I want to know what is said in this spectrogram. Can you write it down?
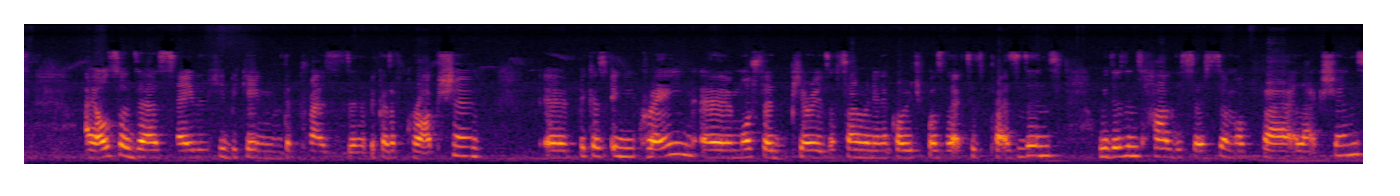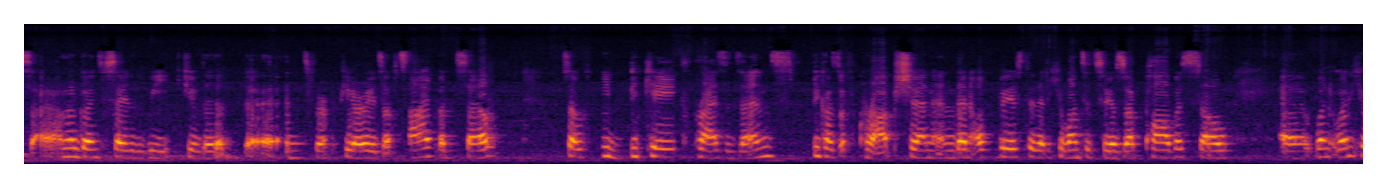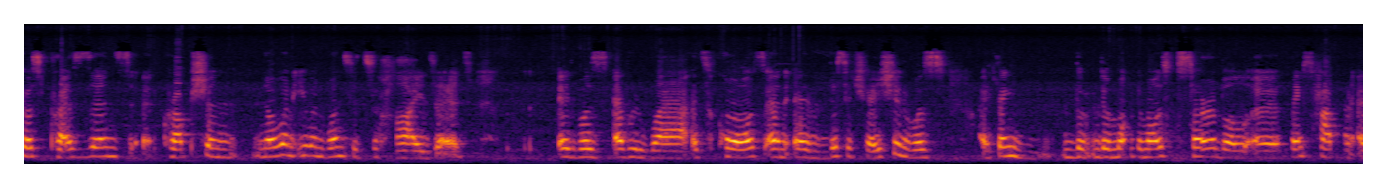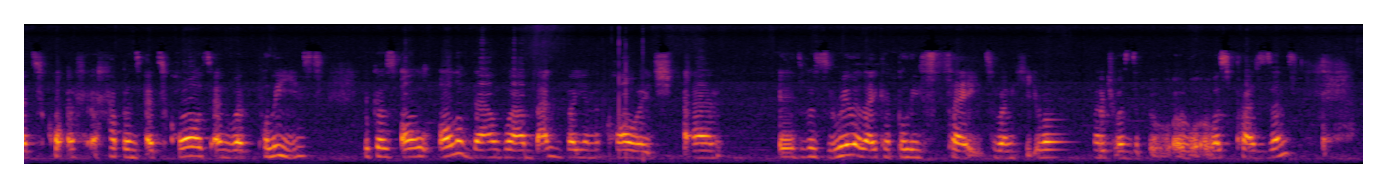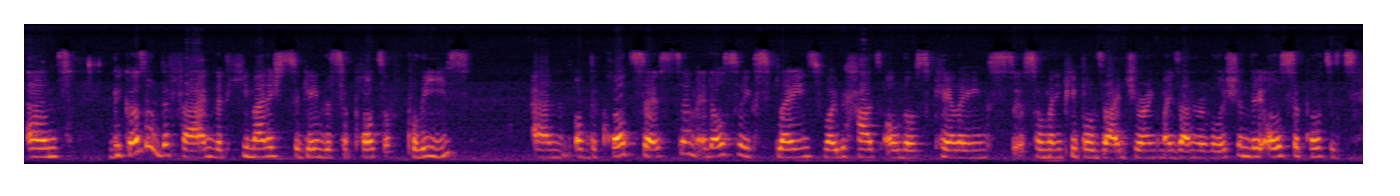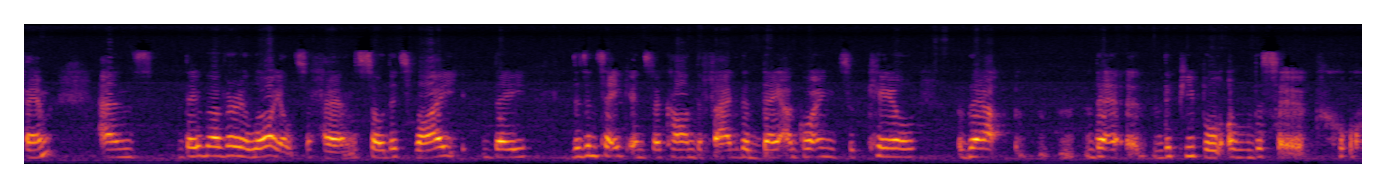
I also dare say that he became the president because of corruption. Uh, because in Ukraine, uh, most of the periods of time when Yanukovych was elected president, we didn't have the system of fair elections. Uh, I'm not going to say that we achieved it at different periods of time, but still. So he became president because of corruption, and then obviously that he wanted to usurp power. So uh, when when he was president, uh, corruption, no one even wanted to hide it. It was everywhere. at courts, and, and the situation was, I think, the, the, the most terrible uh, things happen at uh, happens at courts and with police because all, all of them were backed by Yanukovych and it was really like a police state when he which was the, was president and because of the fact that he managed to gain the support of police and of the court system, it also explains why we had all those killings. Uh, so many people died during Maidan Revolution. They all supported him, and they were very loyal to him. So that's why they didn't take into account the fact that they are going to kill the the, the people of the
